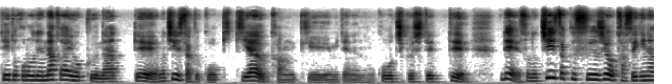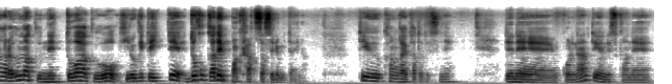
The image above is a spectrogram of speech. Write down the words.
ていうところで仲良くなって、ま、小さくこう聞き合う関係みたいなのを構築してって、で、その小さく数字を稼ぎながらうまくネットワークを広げていって、どこかで爆発させるみたいな。っていう考え方ですね。でね、これ何て言うんですかね、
